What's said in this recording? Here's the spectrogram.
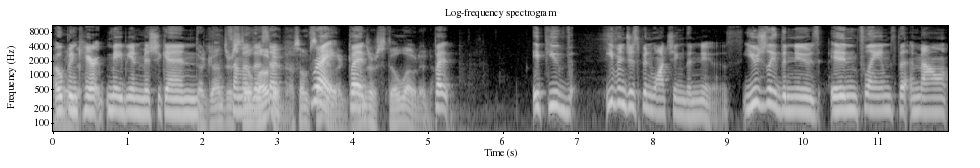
I open mean, care, maybe in Michigan. Their guns are some still loaded. stuff. That's what I'm saying. Right, Their but guns are still loaded. but if you've even just been watching the news, usually the news inflames the amount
